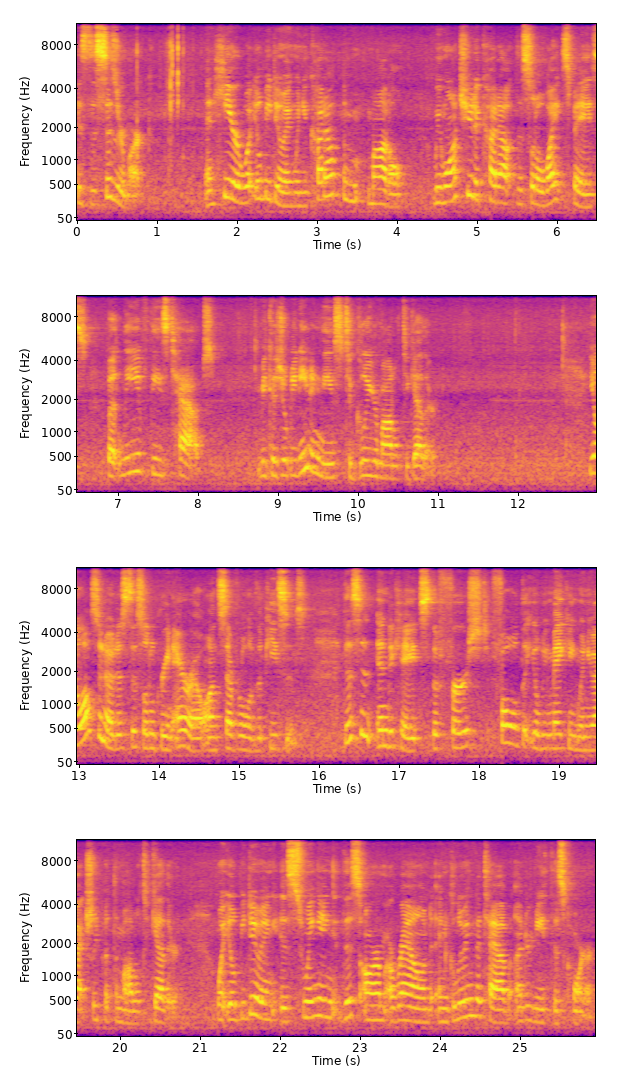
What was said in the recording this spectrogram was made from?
is the scissor mark. And here, what you'll be doing when you cut out the model, we want you to cut out this little white space, but leave these tabs, because you'll be needing these to glue your model together. You'll also notice this little green arrow on several of the pieces. This indicates the first fold that you'll be making when you actually put the model together. What you'll be doing is swinging this arm around and gluing the tab underneath this corner.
